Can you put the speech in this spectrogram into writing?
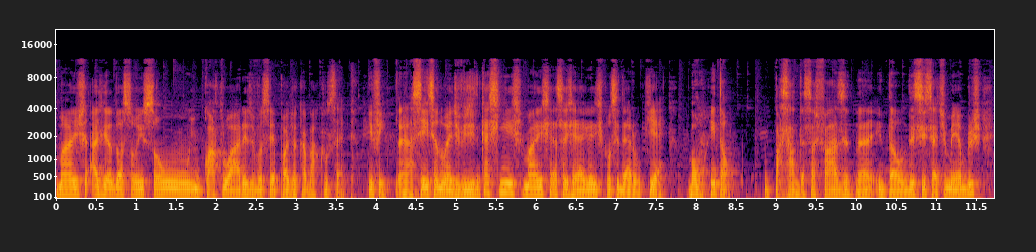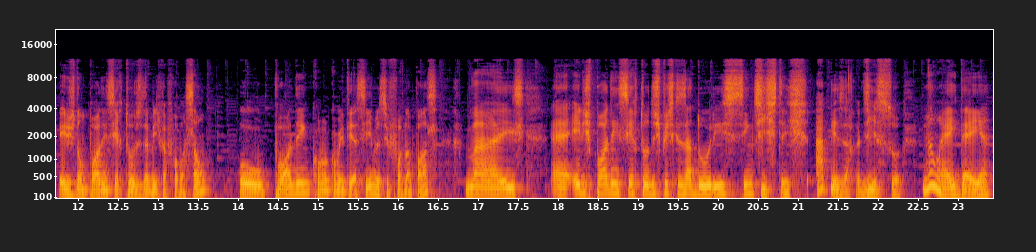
mas as graduações são em quatro áreas e você pode acabar com o CEP. Enfim, a ciência não é dividida em caixinhas, mas essas regras consideram que é. Bom, então, passado dessa fase, né? Então, desses sete membros, eles não podem ser todos da mesma formação, ou podem, como eu comentei acima, se for na pós, mas é, eles podem ser todos pesquisadores cientistas. Apesar disso, não é ideia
